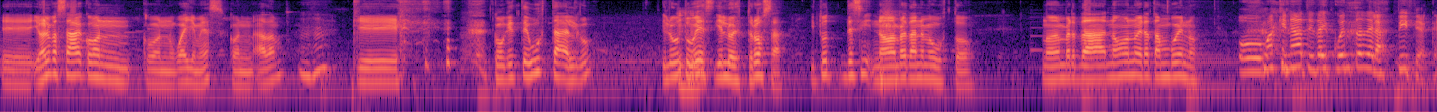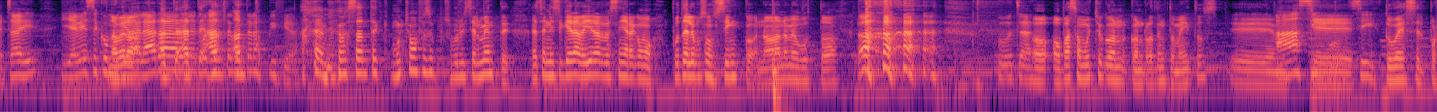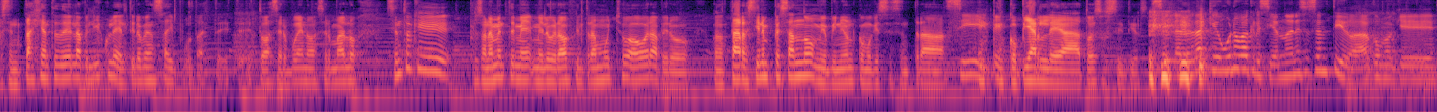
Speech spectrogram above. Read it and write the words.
Eh, igual me pasaba con, con YMS, con Adam, Ujú. que como que te gusta algo y luego tú Ujú. ves y él lo destroza. Y tú decís, no, en verdad no me gustó. No, en verdad, no, no era tan bueno. o más que nada te dais cuenta de las pifias, ¿cachai? Y a veces como No, que da lata ante- darte cuenta de las pifias. A mí pasa antes, mucho más superficialmente. A veces ni siquiera veía la reseña, era como, puta, le puse un 5. No, no me gustó. O, o pasa mucho con, con Rotten Tomatoes. eh, Ah, sí, que po, sí. Tú ves el porcentaje antes de ver la película y el tiro pensáis, puta, este, este- esto va a ser bueno, va a ser malo. Siento que personalmente me, me he logrado filtrar mucho ahora, pero cuando estaba recién empezando, mi opinión como que se centraba Sí. en, en copiarle a todos esos sitios. Sí, la verdad es que uno va creciendo en ese sentido, ¿ah? como que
